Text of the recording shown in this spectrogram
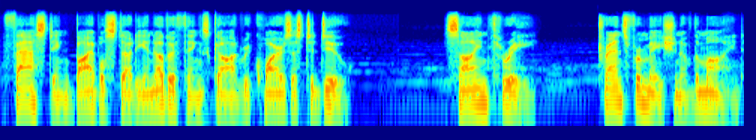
fasting, Bible study, and other things God requires us to do. Sign 3. Transformation of the Mind.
